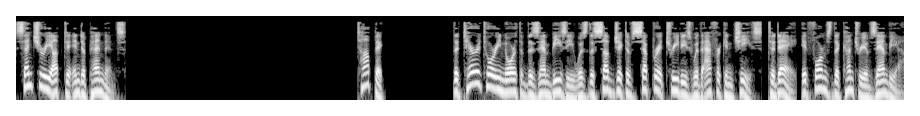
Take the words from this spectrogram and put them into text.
Century up to independence the territory north of the Zambezi was the subject of separate treaties with African chiefs, today, it forms the country of Zambia.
